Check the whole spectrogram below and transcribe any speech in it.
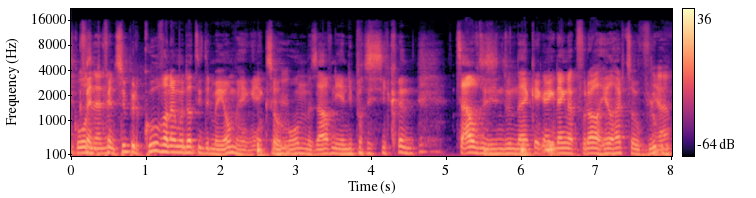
ik, vind, ik vind het super cool van hem hoe dat hij ermee omging. Ik zou Mhm. gewoon mezelf niet in die positie kunnen hetzelfde zien doen, denk ik. Ik denk dat ik vooral heel hard zou vloeken. Ja.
